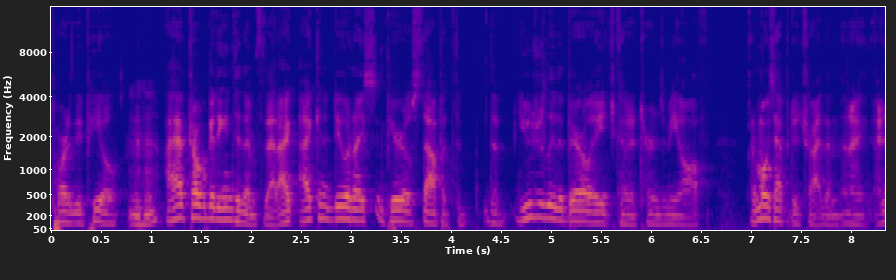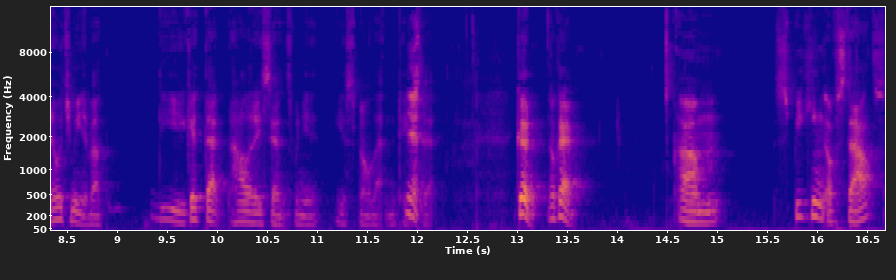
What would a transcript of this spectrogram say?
part of the appeal. Mm-hmm. I have trouble getting into them for that. I, I can do a nice imperial stout, but the, the usually the barrel age kind of turns me off. But I'm always happy to try them, and I, I know what you mean about you get that holiday sense when you, you smell that and taste Yeah. that. Good. Okay. Um, speaking of stouts,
